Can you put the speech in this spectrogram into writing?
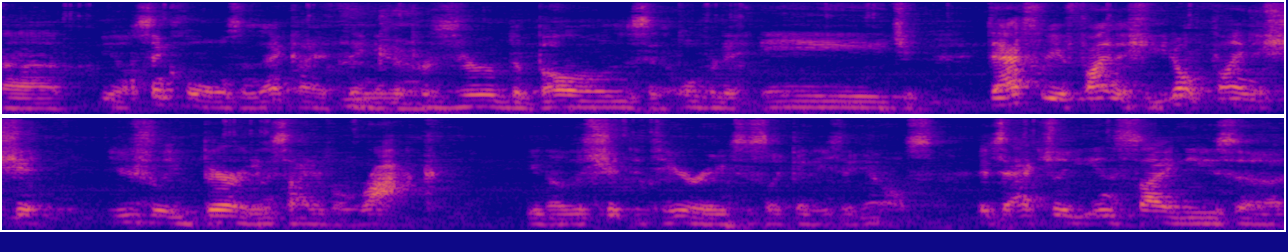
uh, you know, sinkholes and that kind of thing, okay. and Okay. preserve the bones and over the age. And that's where you find this shit. You don't find this shit usually buried inside of a rock. You know, the shit deteriorates just like anything else. It's actually inside these uh,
